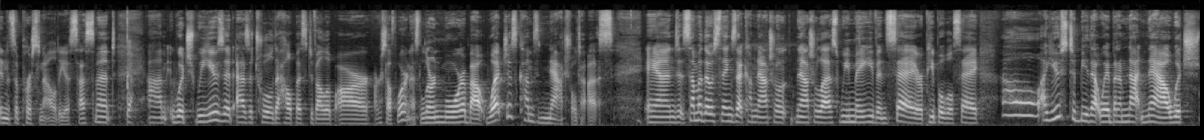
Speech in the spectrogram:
and it's a personality assessment, yeah. um, which we use it as a tool to help us develop our, our self awareness, learn more about what just comes natural to us. And some of those things that come natural, natural to us, we may even say, or people will say, Oh, I used to be that way, but I'm not now, which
